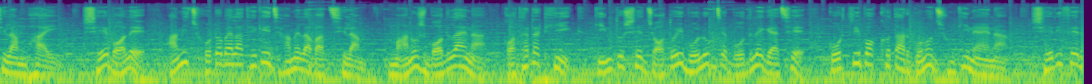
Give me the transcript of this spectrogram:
ছিলাম ভাই। সে বলে, আমি ছোটবেলা থেকেই ঝামেলা বাঁধছিলাম। মানুষ বদলায় না, কথাটা ঠিক, কিন্তু সে যতই বলুক যে বদলে গেছে, কর্তৃপক্ষ তার কোনো ঝুঁকি নেয় না। শেরিফের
